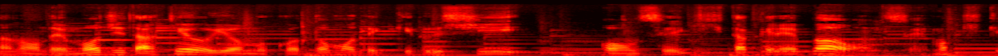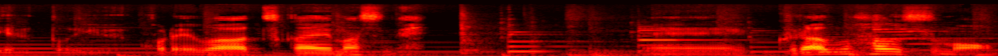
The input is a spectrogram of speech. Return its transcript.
なので文字だけを読むこともできるし、音声聞きたければ音声も聞けるという、これは使えますね。えー、クラブハウスも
